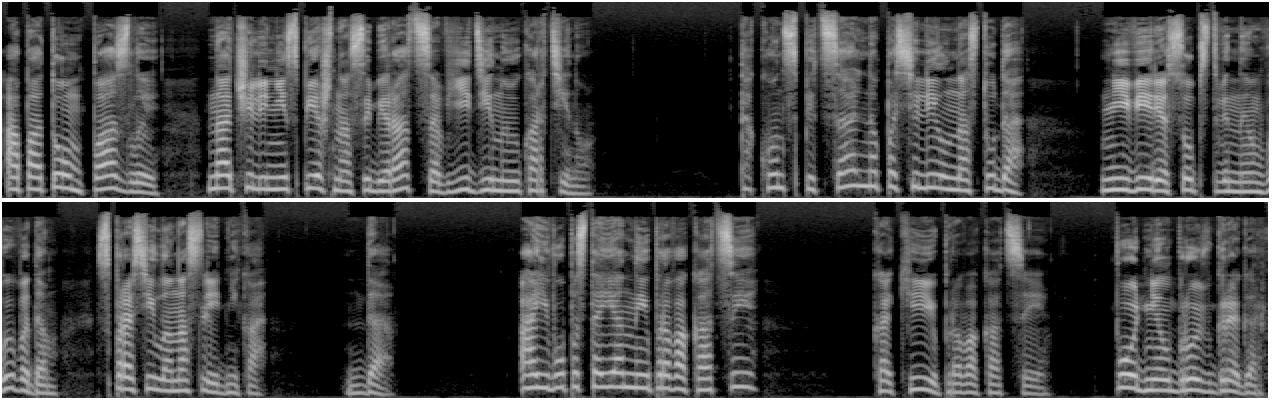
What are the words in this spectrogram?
А потом пазлы начали неспешно собираться в единую картину. Так он специально поселил нас туда — не веря собственным выводам, спросила наследника. «Да». «А его постоянные провокации?» «Какие провокации?» — поднял бровь Грегор.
